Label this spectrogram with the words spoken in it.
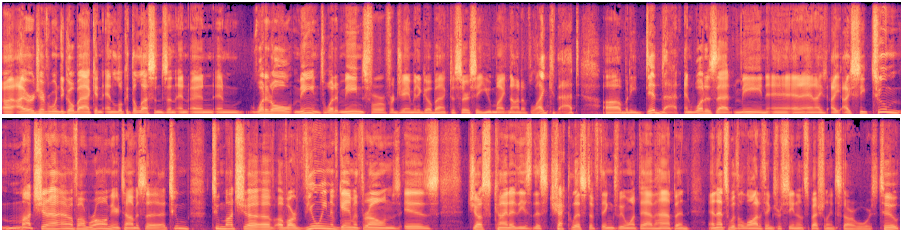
uh, I urge everyone to go back and, and look at the lessons and, and, and, and what it all means, what it means for, for Jaime to go back to Cersei. You might not have liked that, uh, but he did that. And what does that mean? And, and, and I, I, I, see too much, and I don't know if I'm wrong here, Thomas, uh, too, too much of, of our viewing of Game of Thrones is just kind of these this checklist of things we want to have happen. And that's with a lot of things we're seeing, especially in Star Wars too.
